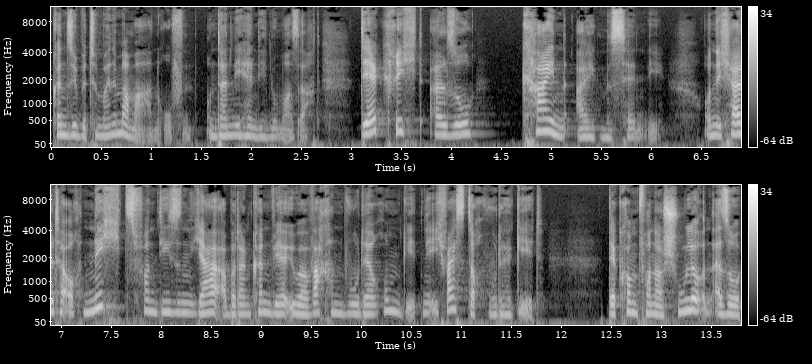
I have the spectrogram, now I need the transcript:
können Sie bitte meine Mama anrufen und dann die Handynummer sagt. Der kriegt also kein eigenes Handy. Und ich halte auch nichts von diesen, ja, aber dann können wir überwachen, wo der rumgeht. Nee, ich weiß doch, wo der geht. Der kommt von der Schule und also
